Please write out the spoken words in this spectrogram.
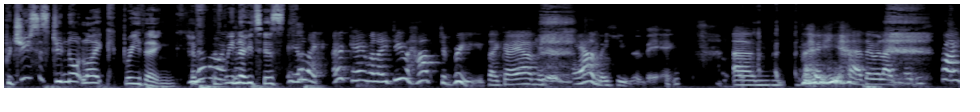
Producers do not like breathing. Have, no, have we noticed? You're like, okay, well, I do have to breathe. Like I am, I am a human being. Um, but yeah, they were like, try,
